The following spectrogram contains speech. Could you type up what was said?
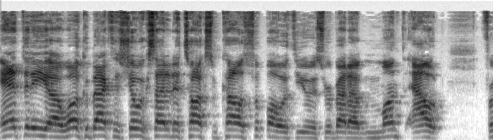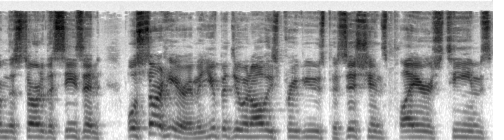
Anthony, uh, welcome back to the show. Excited to talk some college football with you as we're about a month out from the start of the season. We'll start here. I mean, you've been doing all these previews, positions, players, teams.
